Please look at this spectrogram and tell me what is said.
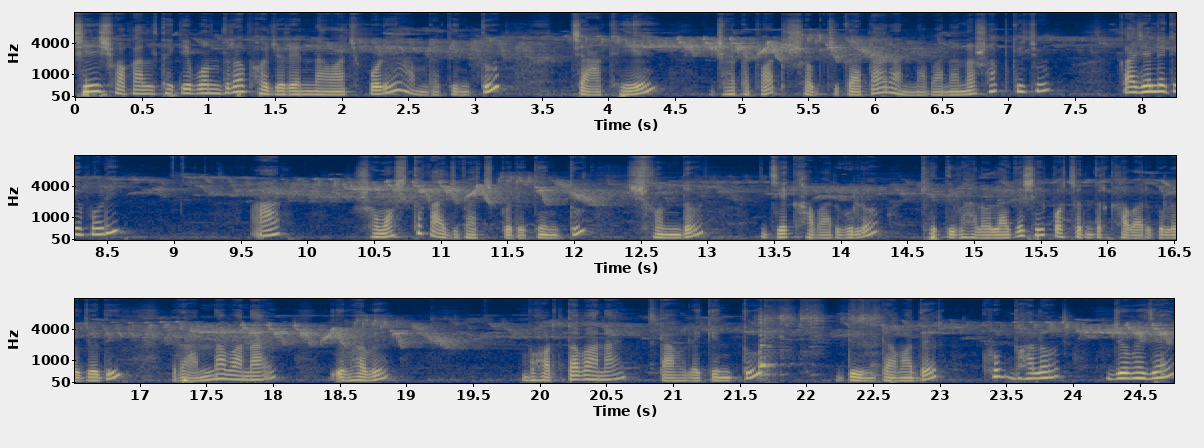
সেই সকাল থেকে বন্ধুরা ফজরের নামাজ পড়ে আমরা কিন্তু চা খেয়ে ঝটপট সবজি কাটা, রান্না বানানো সব কিছু কাজে লেগে পড়ি। আর সমস্ত কাজ বাজ করে কিন্তু সুন্দর যে খাবারগুলো খেতে ভালো লাগে সেই পছন্দের খাবারগুলো যদি রান্না বানায়, এভাবে ভর্তা বানায় তাহলে কিন্তু দিনটা আমাদের খুব ভালো জমে যায়।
